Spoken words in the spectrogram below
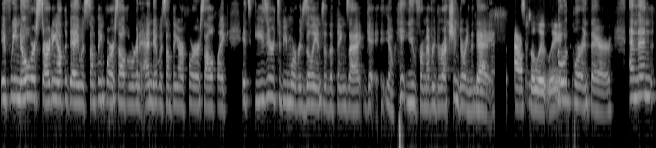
if we know we're starting out the day with something for ourselves and we're going to end it with something for ourselves, like it's easier to be more resilient to the things that get, you know, hit you from every direction during the day. Yes, absolutely. So, so important there. And then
